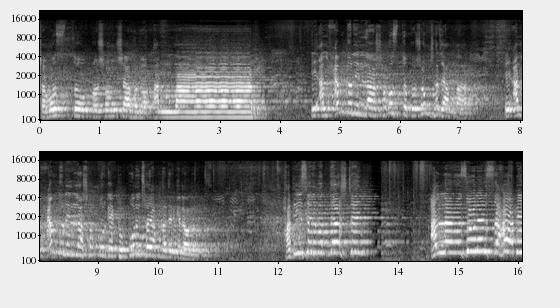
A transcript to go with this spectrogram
সমস্ত প্রশংসা হলো আল্লাহর। এই আলহামদুলিল্লাহ, সমস্ত প্রশংসা যে আল্লাহ এই আলহামদুলিল্লাহ সম্পর্কে একটু পরিচয় আপনাদেরকে দেওয়া দরকার। হাদিসের মধ্যে আসছে, আল্লাহ রসুলের সাহাবী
